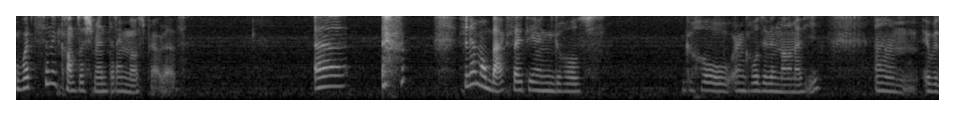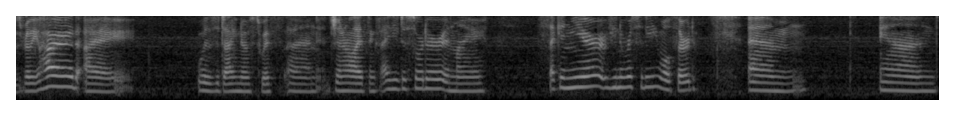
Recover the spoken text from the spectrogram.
what's an accomplishment that I'm most proud of? Uh, finir mon bac, ça a été gros, un gros événement dans ma vie. Um, it was really hard. I was diagnosed with a generalized anxiety disorder in my second year of university, well, third. Um, and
